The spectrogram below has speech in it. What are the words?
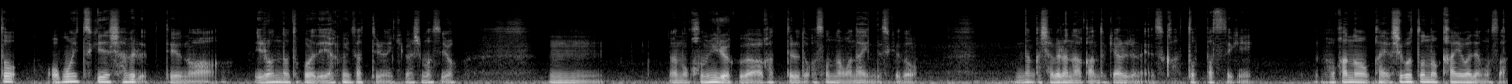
と思いつきで喋るっていうのは、いろんなところで役に立ってるような気がしますよ。うん。あの、コミュ力が上がってるとかそんなんはないんですけど、なんか喋らなあかん時あるじゃないですか、突発的に。他の会話、仕事の会話でもさ、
